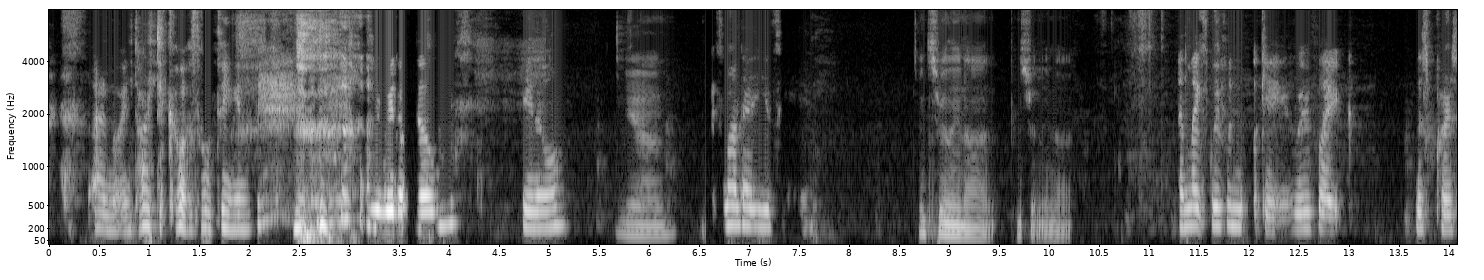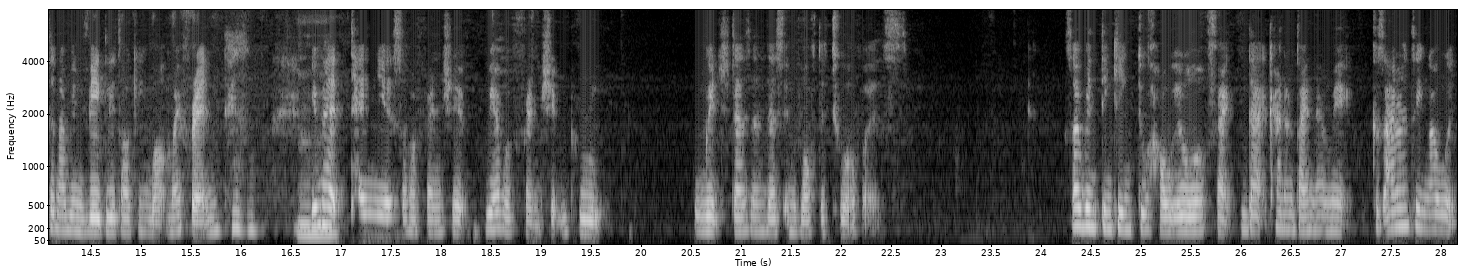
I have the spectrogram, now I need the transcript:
I don't know, Antarctica or something and get rid of them. You know, Yeah, it's not that easy. it's really not. It's really not. And like with an okay, with like this person I've been vaguely talking about, my friend. We've Mhm. had ten years of a friendship. We have a friendship group, which doesn't just involve the two of us. So I've been thinking to how it will affect that kind of dynamic because I don't think I would.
